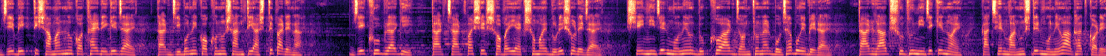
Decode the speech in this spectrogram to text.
যে ব্যক্তি সামান্য কথায় রেগে যায়, তার জীবনে কখনো শান্তি আসতে পারে না। যে খুব রাগী, তার চারপাশের সবাই একসময় দূরে সরে যায়। সে নিজের মনেও দুঃখ আর যন্ত্রণার বোঝা বয়ে বেড়ায়। তার রাগ শুধু নিজেকে নয়, কাছের মানুষদের মনেও আঘাত করে।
